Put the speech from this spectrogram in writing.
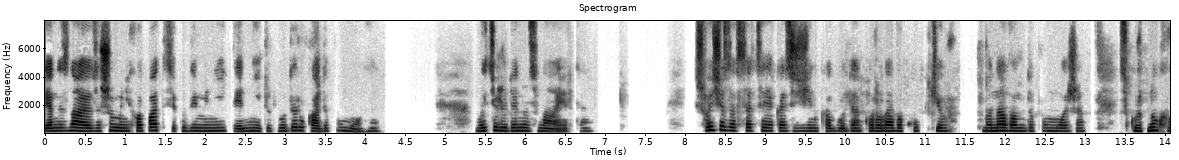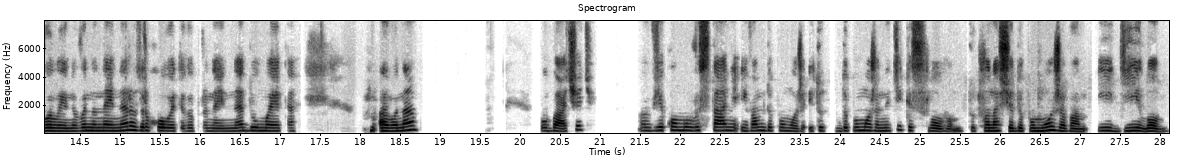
я не знаю, за що мені хвапатися, куди мені йти. Ні, тут буде рука допомоги. Ви цю людину знаєте. Швидше за все, це якась жінка буде, королева кубків, вона вам допоможе. Скрутну хвилину. Ви на неї не розраховуєте, ви про неї не думаєте, а вона побачить, в якому ви стані, і вам допоможе. І тут допоможе не тільки словом, тут вона ще допоможе вам і ділом.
